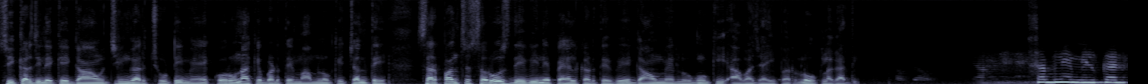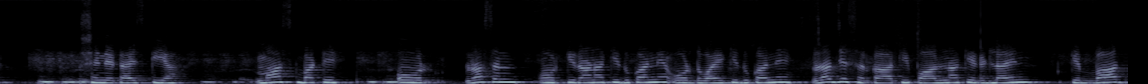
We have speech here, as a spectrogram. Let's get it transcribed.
सीकर ज़िले के गाँव झिंगर छोटी में कोरोना के बढ़ते मामलों के चलते सरपंच सरोज देवी ने पहल करते हुए गाँव में लोगों की आवाजाही पर रोक लगा दी। सबने मिलकर सैनिटाइज किया। मास्क बांटे और राशन और किराना की दुकानें और दवाई की दुकानें। राज्य सरकार की पालना के गाइडलाइन के बाद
